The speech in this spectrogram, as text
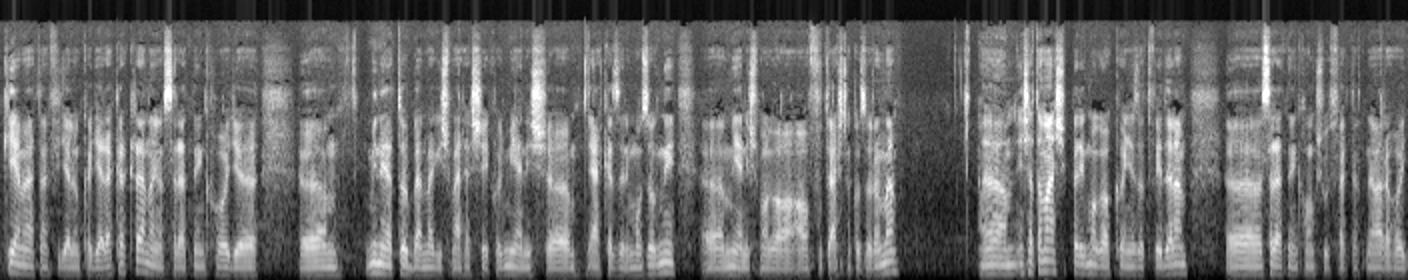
Kiemelten figyelünk a gyerekekre, nagyon szeretnénk, hogy minél többen megismerhessék, hogy milyen is elkezdeni mozogni, milyen is maga a futásnak az öröme. És hát a másik pedig maga a környezetvédelem. Szeretnénk hangsúlyt fektetni arra, hogy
